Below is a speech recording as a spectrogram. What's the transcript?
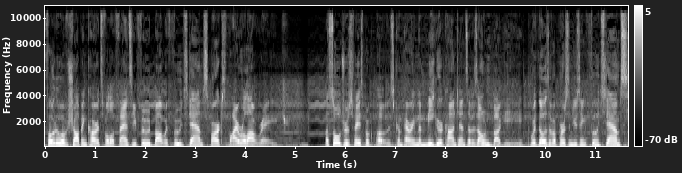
Photo of shopping carts full of fancy food bought with food stamps sparks viral outrage. A soldier's Facebook post comparing the meager contents of his own buggy with those of a person using food stamps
